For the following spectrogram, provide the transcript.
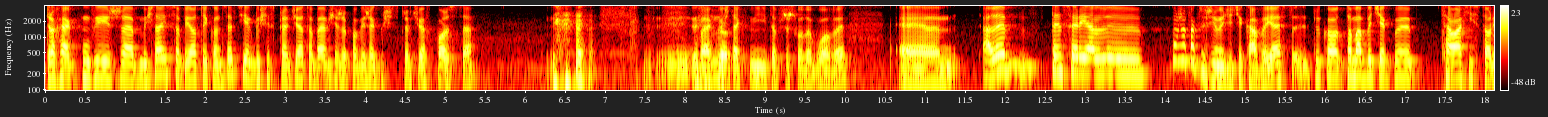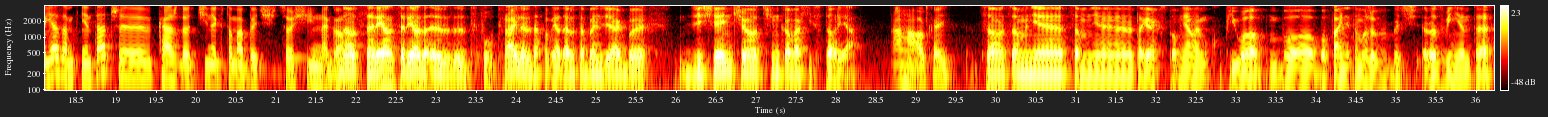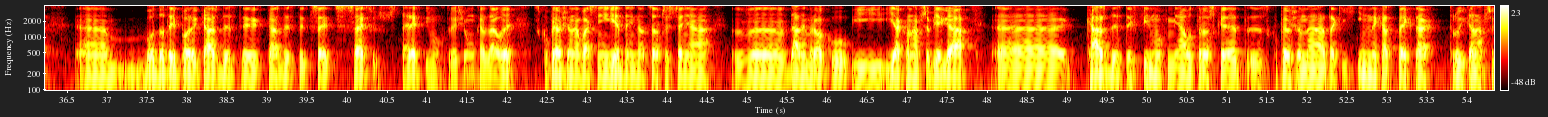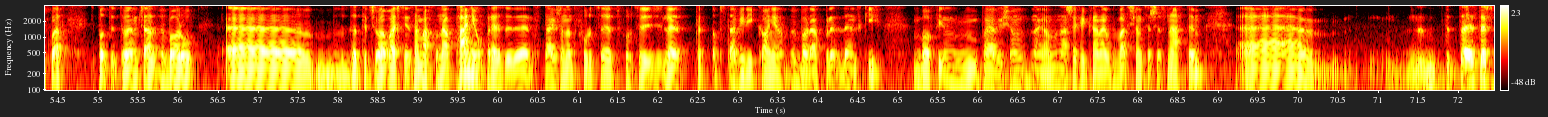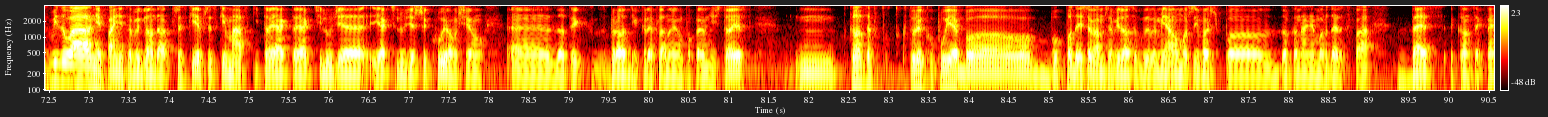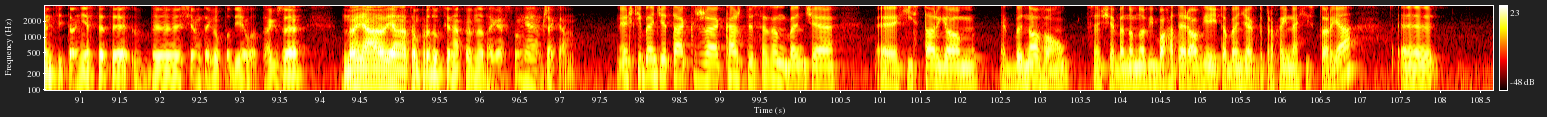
trochę jak mówisz, że myślałeś sobie o tej koncepcji, jakby się sprawdziła, to bałem się, że powiesz, jakby się sprawdziła w Polsce. Bo jakoś no. tak mi to przyszło do głowy. ale ten serial y, może faktycznie będzie ciekawy. Ja jest, tylko to ma być jakby cała historia zamknięta, czy każdy odcinek to ma być coś innego? No serial, serial, tfu, trailer zapowiada, że to będzie jakby dziesięcioodcinkowa historia. Aha, okej. Okay co, co, mnie, co mnie, tak jak wspomniałem, kupiło, bo, bo fajnie to może być rozwinięte. E, bo do tej pory każdy z tych, każdy z tych trzech, trzech czy czterech filmów, które się ukazały, skupiał się na właśnie jednej nocy oczyszczenia w, w danym roku i jak ona przebiega. E, każdy z tych filmów miał troszkę, skupiał się na takich innych aspektach. Trójka na przykład z pod tytułem Czas wyborów e, dotyczyła właśnie zamachu na panią prezydent, także no twórcy, twórcy źle obstawili konia w wyborach prezydenckich, bo film pojawił się na naszych ekranach w 2016. E, to jest też wizualnie fajnie to wygląda. Wszystkie, wszystkie maski, to jak, to jak ci ludzie, jak ci ludzie szykują się e, do tych zbrodni, które planują popełnić, to jest koncept, który kupuję, bo, bo podejrzewam, że wiele osób, gdyby miało możliwość dokonania morderstwa bez konsekwencji, to niestety by się tego podjęło. Także no ja, ja na tą produkcję na pewno, tak jak wspomniałem, czekam. No jeśli będzie tak, że każdy sezon będzie e, historią jakby nową, w sensie będą nowi bohaterowie i to będzie jakby trochę inna historia, e,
